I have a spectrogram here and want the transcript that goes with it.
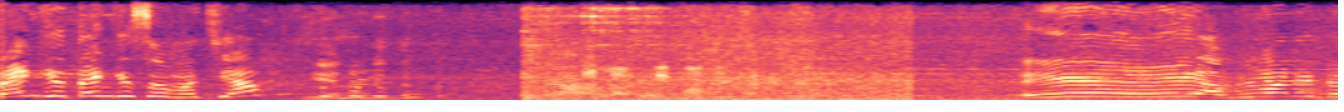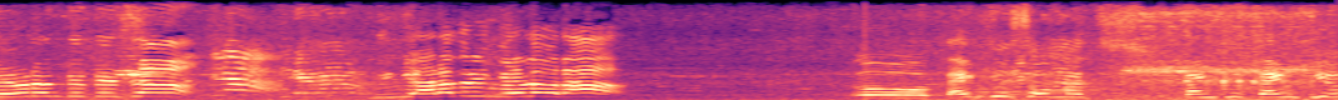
thank you thank you so much ಯಾ? ಏನು ಹೇಳಿದ್ದು? ಏ ಅಭಿಮಾನಿ ದೇವರಂತೆ ತೇಜ. ನಿಂಗೆ ಯಾರಾದ್ರೂ ಹಿಂಗೆ ಹೇಳೋರಾ? ಓ thank you so much thank you thank you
